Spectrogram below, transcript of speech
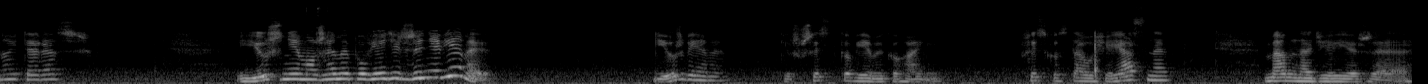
No i teraz już nie możemy powiedzieć, że nie wiemy. Już wiemy. Już wszystko wiemy, kochani. Wszystko stało się jasne. Mam nadzieję, że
